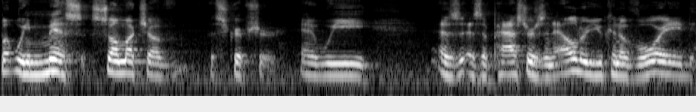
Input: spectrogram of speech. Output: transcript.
but we miss so much of the scripture. And we, as, as a pastor, as an elder, you can avoid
